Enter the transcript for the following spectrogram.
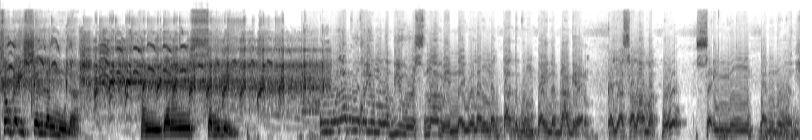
So guys, yan lang muna. Hanggang sa muli. Kung wala po kayong mga viewers namin ay walang magtatagumpay na vlogger. Kaya salamat po sa inyong panunood.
